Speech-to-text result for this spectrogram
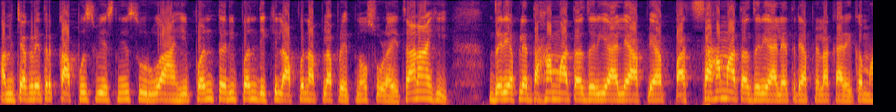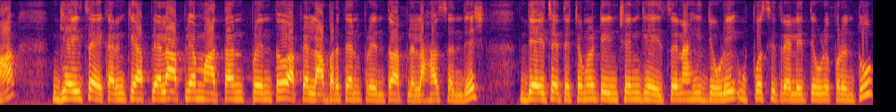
आमच्याकडे तर कापूस वेचणी सुरू आहे. पण तरी पण देखील आपण आपला प्रयत्न सोडायचा नाही. जरी आपल्या दहा माता जरी आल्या आपल्या पाच सहा माता जरी आल्या तरी आपल्याला कार्यक्रम हा घ्यायचा आहे. कारण की आपल्याला आपल्या मातांपर्यंत आपल्या लाभार्थ्यांपर्यंत आपल्याला हा संदेश द्यायचा आहे. त्याच्यामुळे टेन्शन घ्यायचं नाही. जेवढे उपस्थित राहिले तेवढे. परंतु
